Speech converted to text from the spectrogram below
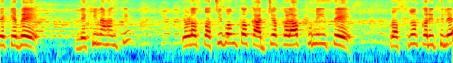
से केवे लेखि ना केवल सचिव कार्यकलाप को नहीं से प्रश्न करते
